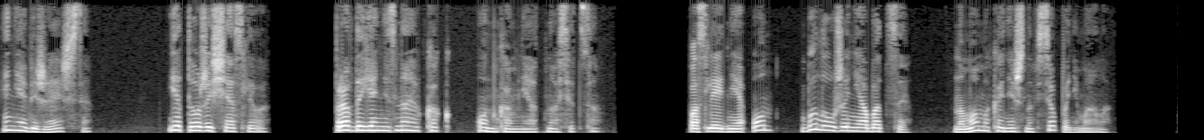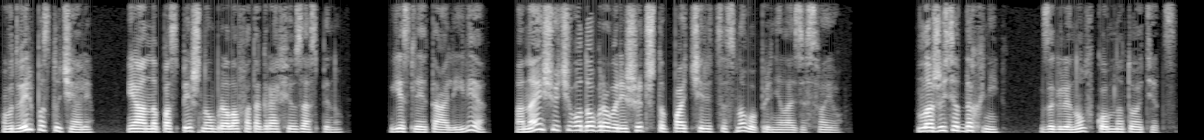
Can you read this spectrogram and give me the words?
и не обижаешься. Я тоже счастлива. Правда, я не знаю, как он ко мне относится». Последнее «он» было уже не об отце, но мама, конечно, все понимала. В дверь постучали, и Анна поспешно убрала фотографию за спину. Если это Оливия, она еще чего доброго решит, что падчерица снова принялась за свое. «Ложись, отдохни», — заглянул в комнату отец.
